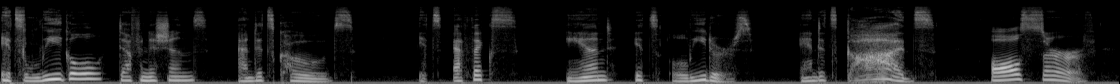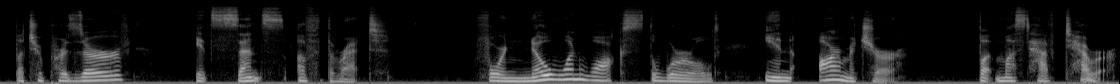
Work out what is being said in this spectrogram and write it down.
its legal definitions and its codes, its ethics and its leaders and its gods all serve but to preserve its sense of threat. For no one walks the world in armature, but must have terror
